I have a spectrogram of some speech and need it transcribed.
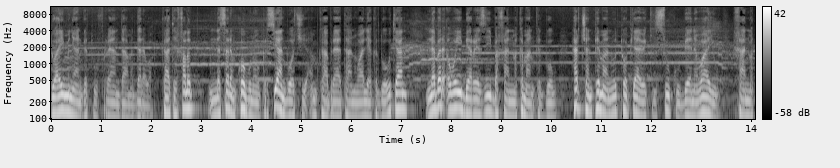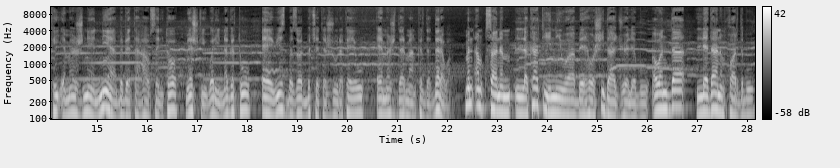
دوایی منیان گرت و فڕێیان دامە دەرەوە کاتێ خەڵک لەسەرم کۆبوونەوە و پرسیان بۆچی ئەم کابرایەتان وا لێ کردووە وتیان لەبەر ئەوەی بێڕێزی بە خانمەکەمان کردووە و هەرچەند پێمان وت تۆ پیاوێکی سووک و بێنەوای و خانمەکەی ئێمە ژنێ نییە ببێتە هاوسەری تۆ، مێشکی وەری نەگرت و ئەیەویست بە زۆر بچێتە ژوورەکەی و ئێمەش دەرمانکردە دەرەوە. من ئەم قسانەم لە کاتی نیوە بێهۆشیدا گوێ لێ بوو، ئەوەندە لێدانم خواردبوو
